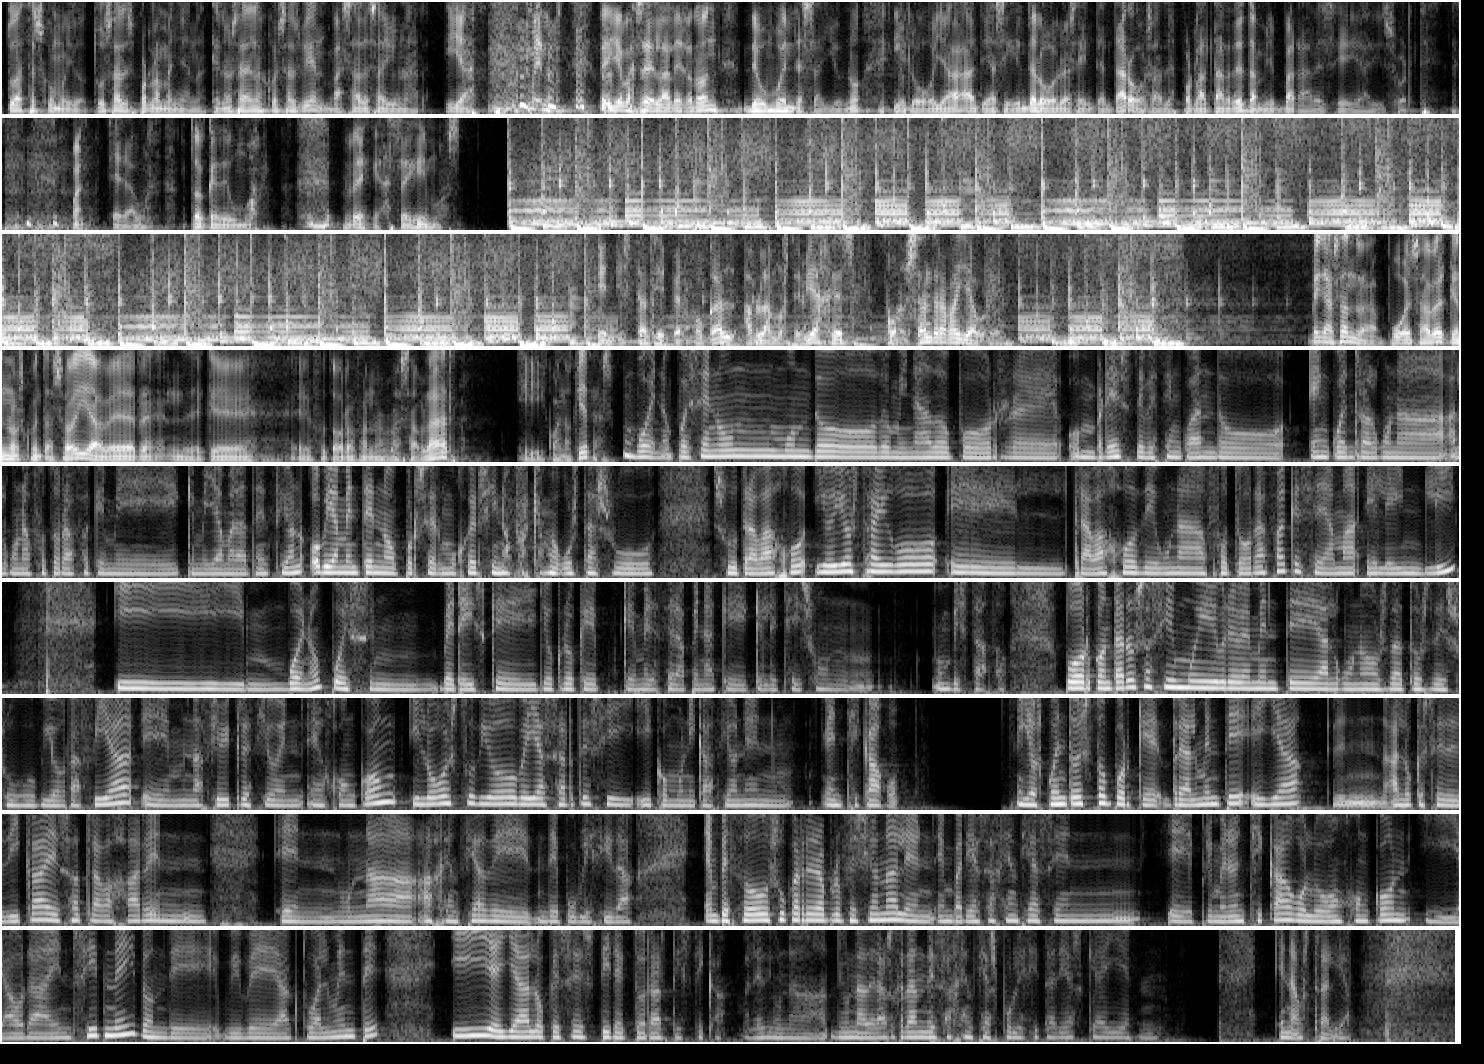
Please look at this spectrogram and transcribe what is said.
Tú haces como yo, tú sales por la mañana, que no salen las cosas bien, vas a desayunar y lo menos te llevas el alegrón de un buen desayuno y luego ya al día siguiente lo vuelves a intentar o sales por la tarde también para ver si hay suerte. bueno, era un toque de humor. Venga, seguimos. En Distancia Hiperfocal hablamos de viajes con Sandra Vallaure. Venga, Sandra, pues a ver qué nos cuentas hoy, a ver de qué eh, fotógrafa nos vas a hablar y cuando quieras. Bueno, pues en un mundo dominado por eh, hombres, de vez en cuando encuentro alguna, alguna fotógrafa que me, que me llama la atención. Obviamente no por ser mujer, sino porque me gusta su, su trabajo. Y hoy os traigo el trabajo de una fotógrafa que se llama Elaine Lee. Y bueno, pues veréis que yo creo que, merece la pena que le echéis un, un vistazo. Por contaros así muy brevemente algunos datos de su biografía, em, nació y creció en, Hong Kong y luego estudió Bellas Artes y, Comunicación en, en Chicago. Y os cuento esto porque realmente ella a lo que se dedica es a trabajar en, en una agencia de, publicidad. Empezó su carrera profesional en, varias agencias, en, eh, primero en Chicago, luego en Hong Kong y ahora en Sydney, donde vive actualmente. Y ella lo que es es directora artística de, una, de las grandes agencias publicitarias que hay en, Australia.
